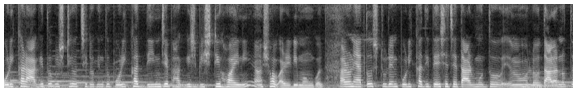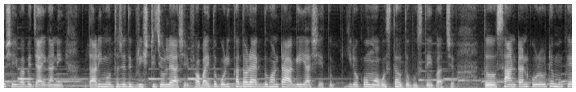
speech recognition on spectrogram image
পরীক্ষার আগে তো বৃষ্টি হচ্ছিল, কিন্তু পরীক্ষার দিন যে ভাগ্যিস বৃষ্টি হয়নি সবারই মঙ্গল। কারণ এত স্টুডেন্ট পরীক্ষা দিতে এসেছে, তার মধ্যে হলো দাঁড়ানোর তো সেইভাবে জায়গা নেই। তারই মধ্যে যদি বৃষ্টি চলে আসে, সবাই তো পরীক্ষা ধরো এক দু ঘণ্টা আগেই আসে, তো কীরকম অবস্থা হতো বুঝতেই পারছ। তো স্নান টান করে উঠে মুখে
